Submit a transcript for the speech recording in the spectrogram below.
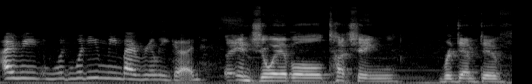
I mean, what, what do you mean by really good? Enjoyable, touching, redemptive.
